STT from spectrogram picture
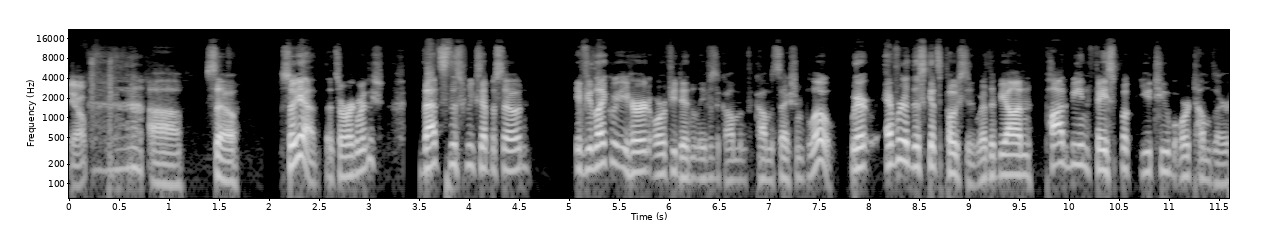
Yep. Uh, so, so yeah, that's our recommendation. That's this week's episode. If you like what you heard, or if you didn't, leave us a comment in the comment section below, wherever this gets posted, whether it be on Podbean, Facebook, YouTube, or Tumblr.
